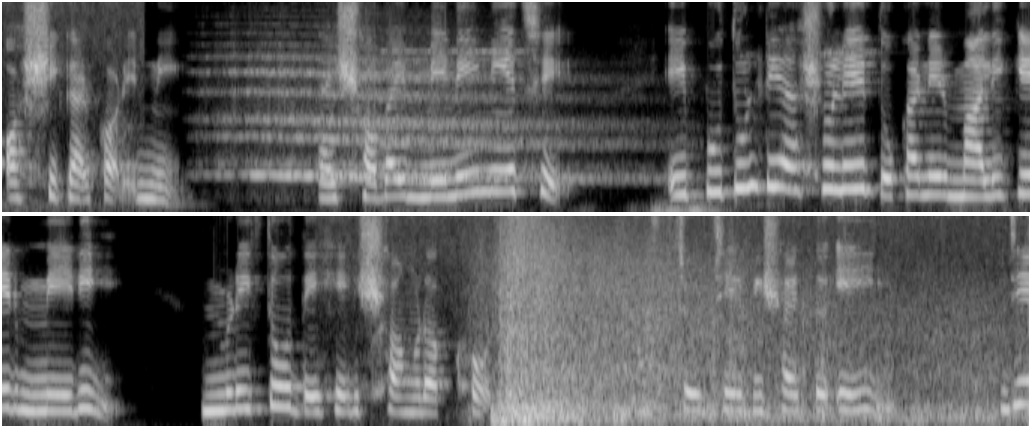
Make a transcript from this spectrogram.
অস্বীকার করেননি। তাই সবাই মেনেই নিয়েছে। এই পুতুলটি আসলে দোকানের মালিকের মেরি, মৃতদেহের সংরক্ষণ। আশ্চর্যের বিষয় তো এই যে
